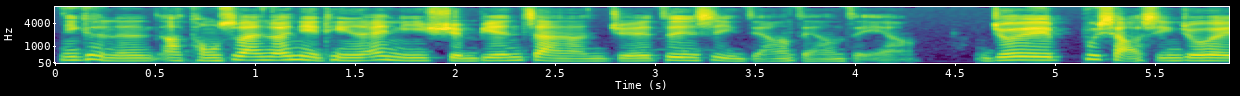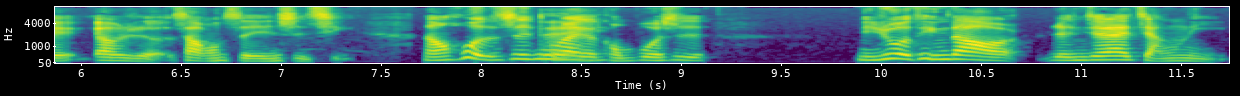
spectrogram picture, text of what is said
你可能啊，同事在说，哎，你也听，哎，你选边站啊？你觉得这件事情怎样怎样怎样？你就会不小心就会要惹上这件事情，然后或者是另外一个恐怖的是，你如果听到人家在讲你，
